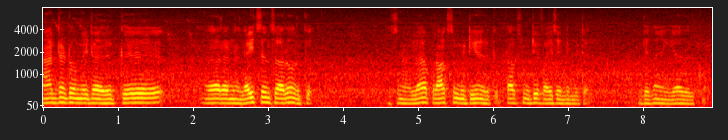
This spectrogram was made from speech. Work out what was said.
மேக்னட்டோமீட்டர் இருக்குது வேறு என்ன லைட் சென்சாரும் இருக்குது பிரச்சனை இல்லை. ப்ராக்சிமிட்டியும் இருக்குது ப்ராக்சிமிட்டி ஃபைவ் சென்டிமீட்டர் இங்கே தான் எங்கேயாவது இருக்கும்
